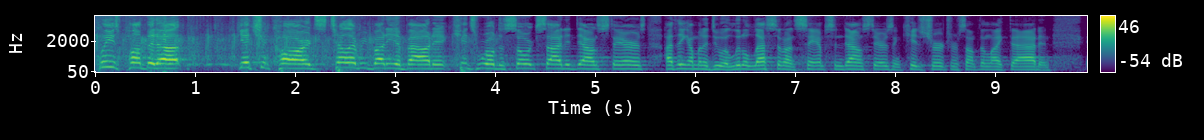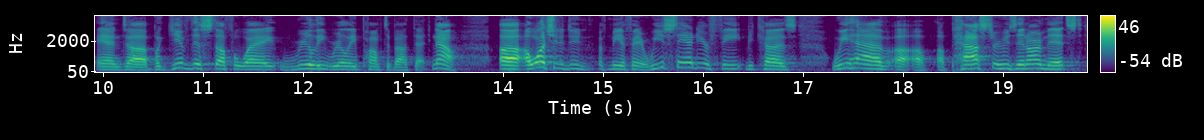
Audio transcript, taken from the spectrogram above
Please pump it up. Get your cards. Tell everybody about it. Kids World is so excited downstairs. I think I'm going to do a little lesson on Samson downstairs in Kids Church or something like that. And, and, uh, but give this stuff away. Really, really pumped about that. Now, uh, I want you to do me a favor. Will you stand to your feet? Because we have a, a, a pastor who's in our midst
